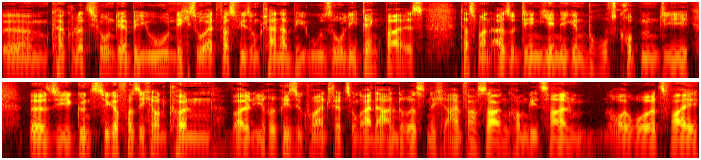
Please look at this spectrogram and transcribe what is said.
ähm, Kalkulation der BU nicht so etwas wie so ein kleiner BU-Soli denkbar ist. Dass man also denjenigen Berufsgruppen, die äh, sie günstiger versichern können, weil ihre Risikoeinschätzung eine andere ist, nicht einfach sagen, komm, die zahlen Euro oder zwei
